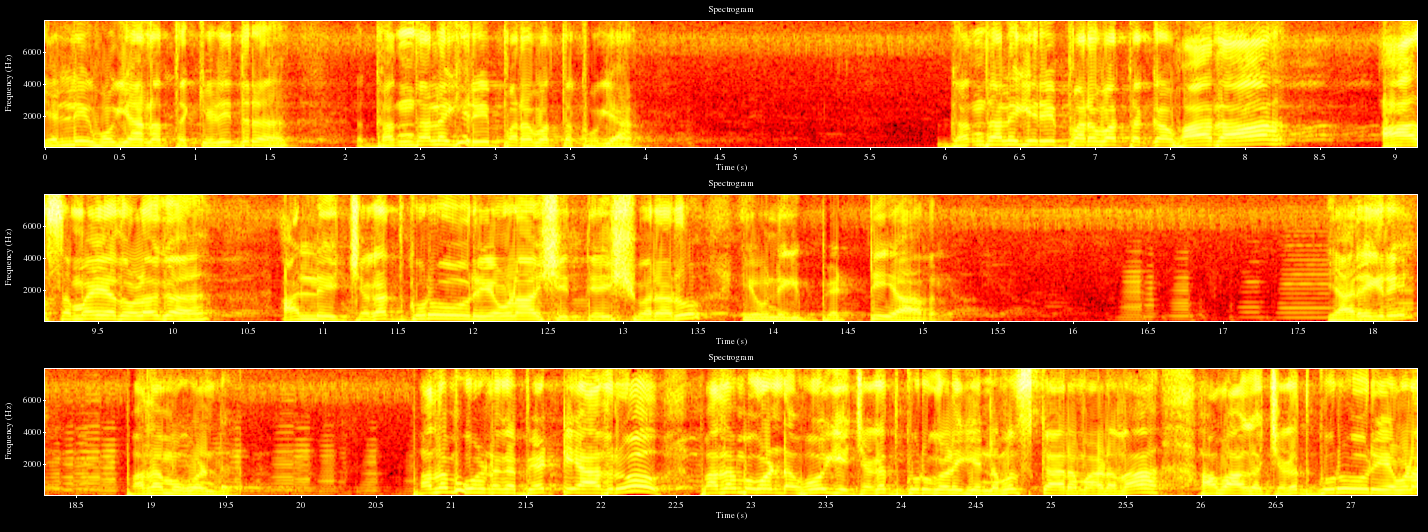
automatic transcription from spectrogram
ಎಲ್ಲಿಗೆ ಹೋಗ್ಯಾನಂತ ಕೇಳಿದ್ರೆ ಗಂಧಲಗಿರಿ ಪರ್ವತಕ್ಕೆ ಹೋಗ್ಯಾನ. ಗಂಧಲಗಿರಿ ಪರ್ವತಕ್ಕೆ ಹೋದ ಆ ಸಮಯದೊಳಗೆ ಅಲ್ಲಿ ಜಗದ್ಗುರು ರೇವಣ ಸಿದ್ದೇಶ್ವರರು ಇವನಿಗೆ ಭೇಟಿ ಆದರು ಯಾರಿಗ್ರಿ? ಪದಮಗೊಂಡ ಪದಮಗೊಂಡಗ ಭೇಟಿ ಆದರೂ ಪದಮಗೊಂಡ ಹೋಗಿ ಜಗದ್ಗುರುಗಳಿಗೆ ನಮಸ್ಕಾರ ಮಾಡದ. ಆವಾಗ ಜಗದ್ಗುರು ರೇವಣ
